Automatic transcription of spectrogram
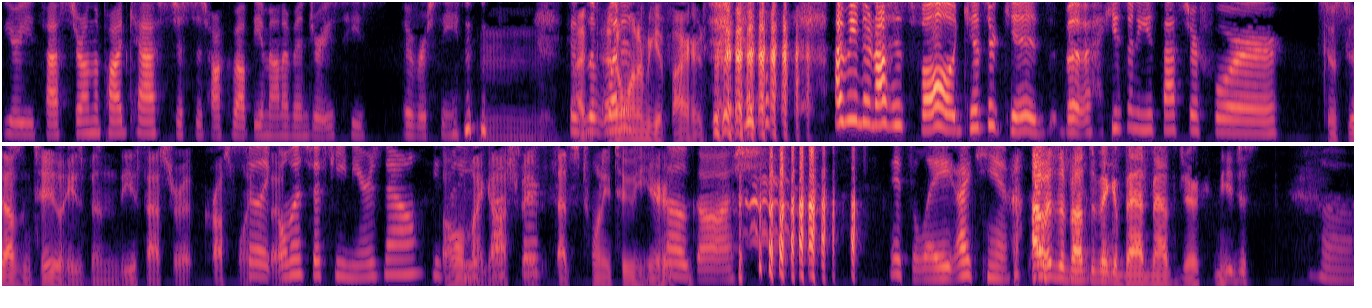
your youth pastor on the podcast just to talk about the amount of injuries he's overseen. Because Mm, I, I don't what want him to get fired. I mean, they're not his fault. Kids are kids, but he's been a youth pastor for Since 2002, he's been the youth pastor at Crosspoint. so like almost 15 years now. He's been oh my gosh, pastor. babe, that's 22 years. Oh gosh, it's late. I can't. I was about to make a bad math joke. and You just Uh,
